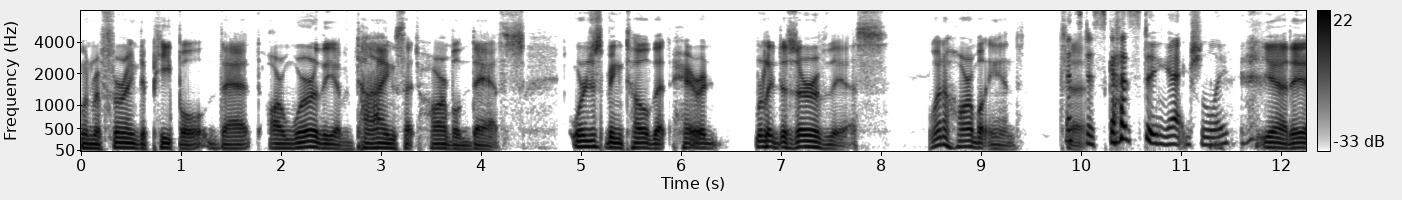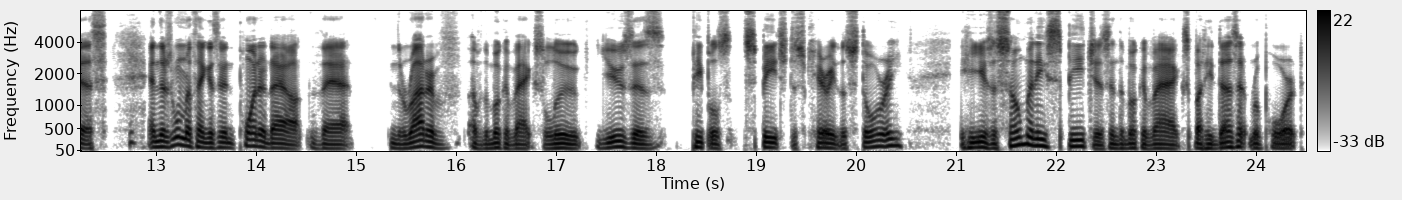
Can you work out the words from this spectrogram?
when referring to people that are worthy of dying such horrible deaths. We're just being told that Herod really deserved this. What a horrible end. To, That's disgusting, actually. Yeah, it is. And there's one more thing. It's been pointed out that the writer of, of the book of Acts, Luke, uses people's speech to carry the story. He uses so many speeches in the book of Acts, but he doesn't report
